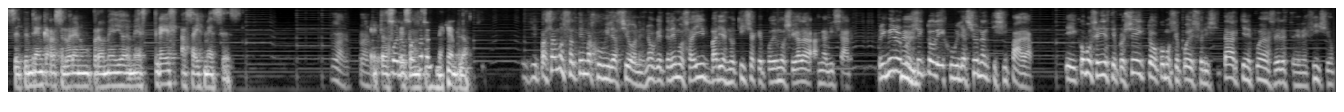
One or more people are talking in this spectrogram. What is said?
se tendrían que resolver en un promedio de mes, tres a seis meses. Claro, claro. Entonces, es un, ejemplo. Si pasamos al tema jubilaciones, ¿no? que tenemos ahí varias noticias que podemos llegar a analizar. Primero el hmm. proyecto de jubilación anticipada. Eh, ¿Cómo sería este proyecto? ¿Cómo se puede solicitar? ¿Quiénes pueden acceder a este beneficio?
